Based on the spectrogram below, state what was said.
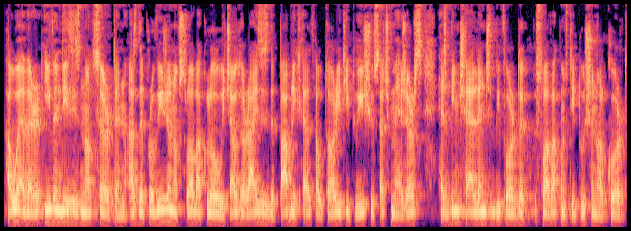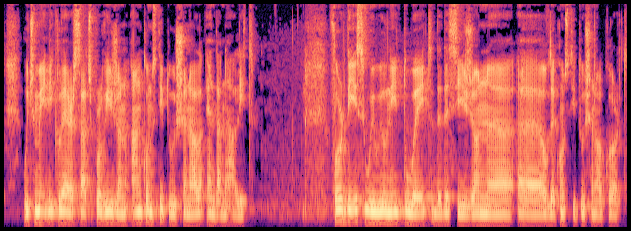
However, even this is not certain, as the provision of Slovak law which authorizes the public health authority to issue such measures has been challenged before the Slovak Constitutional Court, which may declare such provision unconstitutional and annullied. For this, we will need to wait the decision uh, uh, of the Constitutional Court.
